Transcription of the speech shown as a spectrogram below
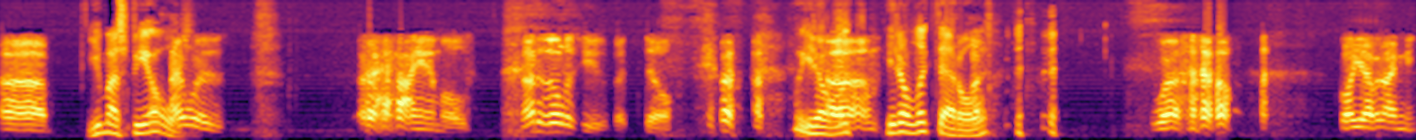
Uh, You must be old. I was. I am old. Not as old as you, but still. Well, you don't look. um, you don't look that old. Well, well, yeah. But I'm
